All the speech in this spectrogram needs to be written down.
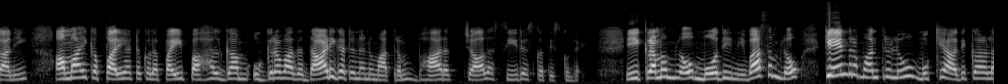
కానీ అమాయక పర్యాటకులపై పహల్గామ్ ఉగ్రవాద దాడి ఘటనను మాత్రం భారత్ చాలా సీరియస్గా తీసుకుంది. ఈ క్రమంలో మోదీ నివాసంలో కేంద్ర మంత్రులు ముఖ్య అధికారుల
